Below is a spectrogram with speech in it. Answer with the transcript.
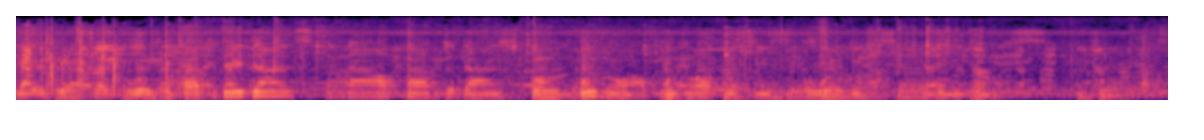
That was a birthday dance, and now comes the dance called Bunwa. Bunwa, this is a wedding ceremony dance. Enjoy.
